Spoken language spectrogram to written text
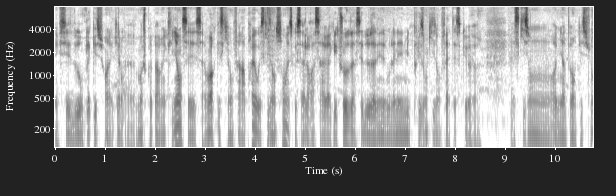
et c'est donc la question à laquelle euh, moi je prépare mes clients, c'est savoir qu'est-ce qu'ils vont faire après, où est-ce qu'ils en sont, est-ce que ça leur a servi à quelque chose, là, ces deux années ou l'année et demie de prison qu'ils ont faite, est-ce que est-ce qu'ils ont remis un peu en question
